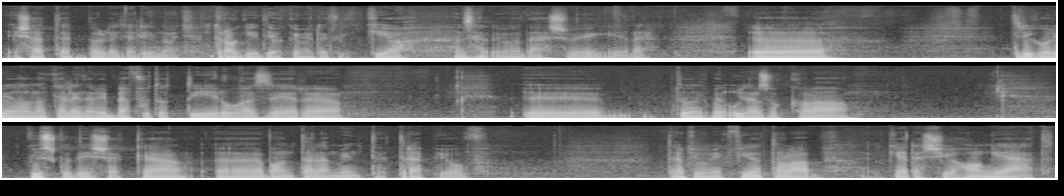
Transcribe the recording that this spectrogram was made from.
És hát ebből egy elég nagy tragédia következik ki az előadás végére. Trigorin annak ellenére, hogy befutott író, azért tulajdonképpen ugyanazokkal a küzdködésekkel van tele, mint Trepjov. Trepjov még fiatalabb, keresi a hangját,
